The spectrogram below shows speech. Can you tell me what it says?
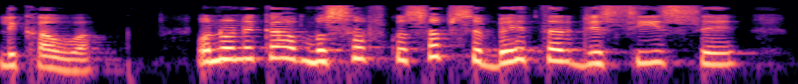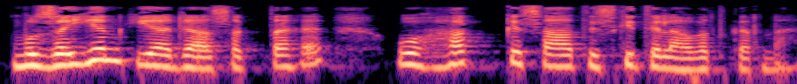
لکھا ہوا۔ انہوں نے کہا مصحف کو سب سے بہتر جس چیز سے مزین کیا جا سکتا ہے، وہ حق کے ساتھ اس کی تلاوت کرنا ہے۔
